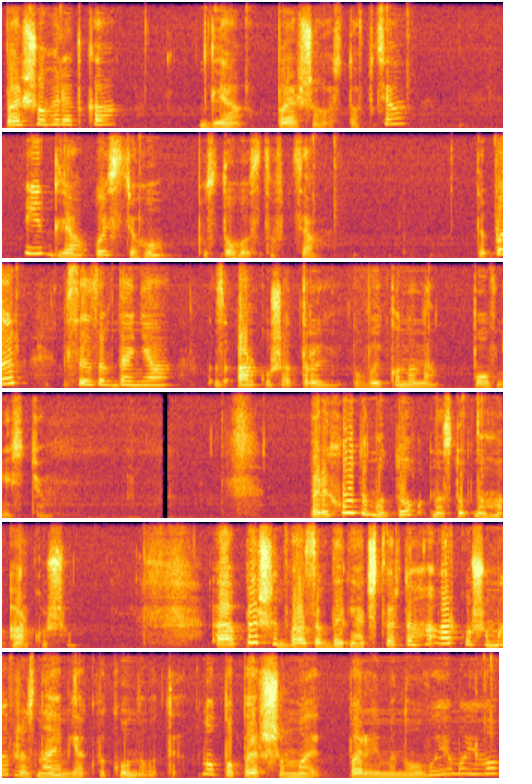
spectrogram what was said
першого рядка, для першого стовпця і для ось цього пустого стовпця. Тепер все завдання з аркуша 3 виконано повністю. Переходимо до наступного аркушу. Е, Перші два завдання четвертого аркушу ми вже знаємо, як виконувати. Ну, По-перше, ми перейменовуємо його,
